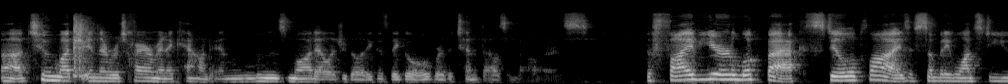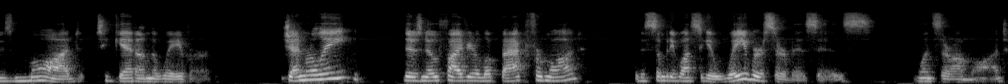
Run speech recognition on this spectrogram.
uh, too much in their retirement account and lose MAWD eligibility because they go over the $10,000. The five year look back still applies if somebody wants to use MAWD to get on the waiver. Generally, there's no five year look back for MAWD, but if somebody wants to get waiver services once they're on MAWD,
